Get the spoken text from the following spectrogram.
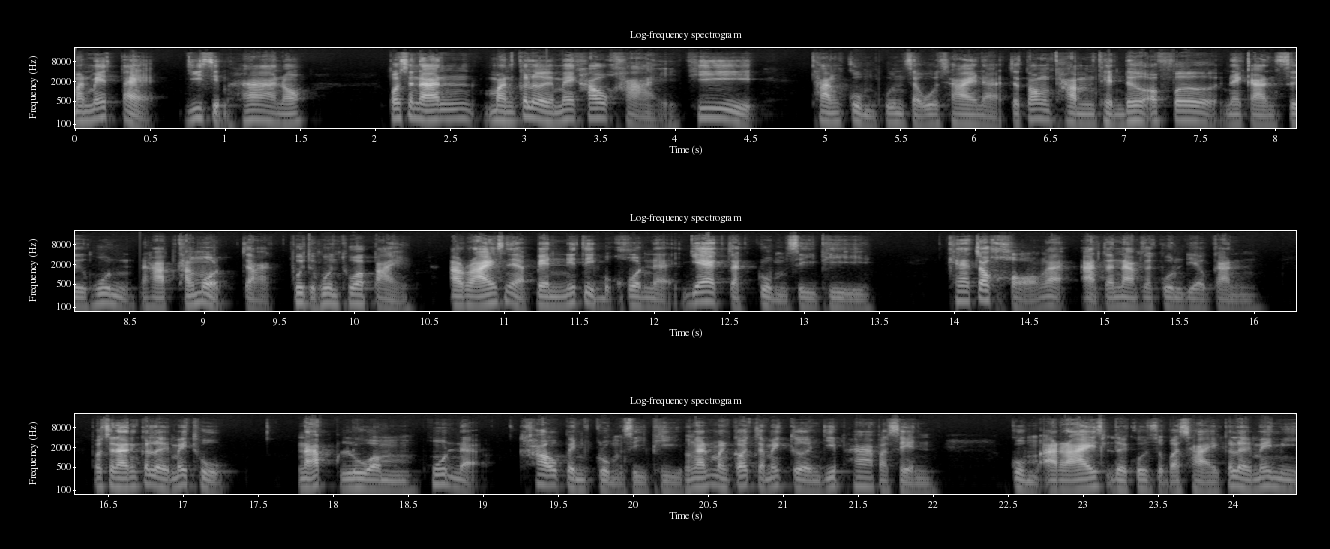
มันไม่แตะ 25 เนาะเพราะฉะนั้นมันก็เลยไม่เข้าข่ายที่ทางกลุ่มคุณสวุชัยน่ะจะต้องทำ tender offer ในการซื้อหุ้นนะครับ ทั้งหมดจากผู้ถือหุ้นทั่วไป Arise เนี่ยเป็นนิติบุคคลน่ะแยกจากกลุ่ม CP แค่เจ้าของอะอาจจะนามสกุลเดียวกัน เพราะฉะนั้นก็เลยไม่ถูกนับรวมหุ้นน่ะเข้าเป็นกลุ่ม CP เพราะงั้นมันก็จะไม่เกิน 25%กลุ่ม Arise โดยคุณสุประชัยก็เลยไม่มี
